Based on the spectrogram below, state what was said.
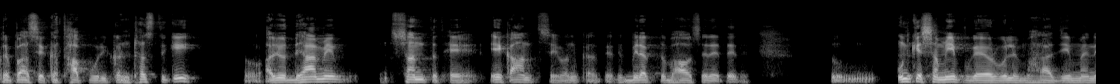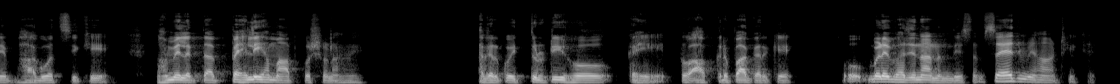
कृपा से कथा पूरी कंठस्थ की। तो अयोध्या में संत थे, एकांत सेवन करते थे, विरक्त भाव से रहते थे। तो उनके समीप गए और बोले, महाराज जी, मैंने भागवत सीखी तो हमें लगता है पहले हम आपको सुनाएँ। अगर कोई त्रुटि हो कहीं तो आप कृपा करके तो बड़े भजनानंदी सब सहज में हाँ ठीक है।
